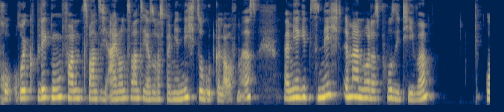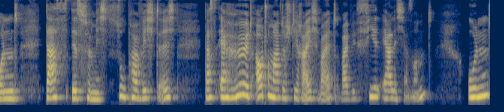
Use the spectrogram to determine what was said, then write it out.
Rückblicken von 2021, also was bei mir nicht so gut gelaufen ist. Bei mir gibt's nicht immer nur das Positive. Und das ist für mich super wichtig, das erhöht automatisch die Reichweite, weil wir viel ehrlicher sind. Und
